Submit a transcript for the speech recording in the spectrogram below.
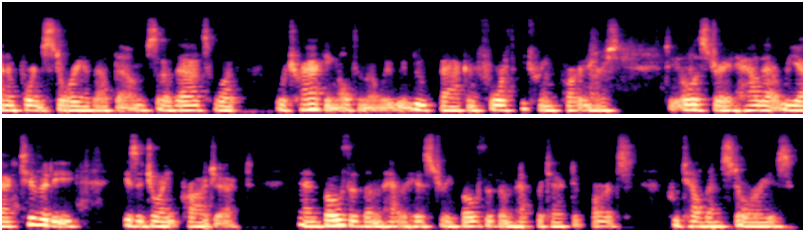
an important story about them. So that's what we're tracking ultimately. We loop back and forth between partners to illustrate how that reactivity is a joint project. And both of them have a history, both of them have protective parts who tell them stories,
